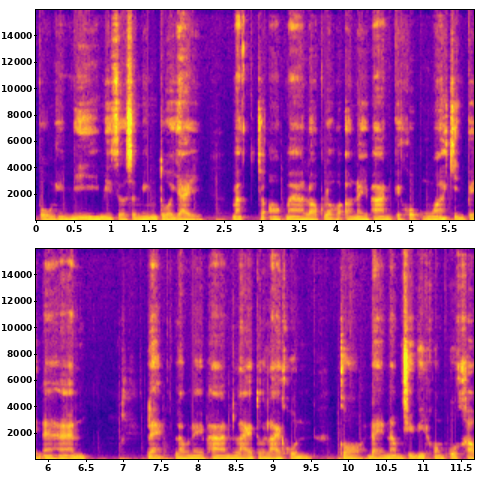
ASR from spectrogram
โป่งแห่งนี้มีเสือสมิงตัวใหญ่ มักจะออกมาหลอกล่อเอานายพานไปขบหัวกินเป็นอาหาร และเหล่านายพานหลายต่อหลายคน ก็ได้นำชีวิตของพวกเขา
